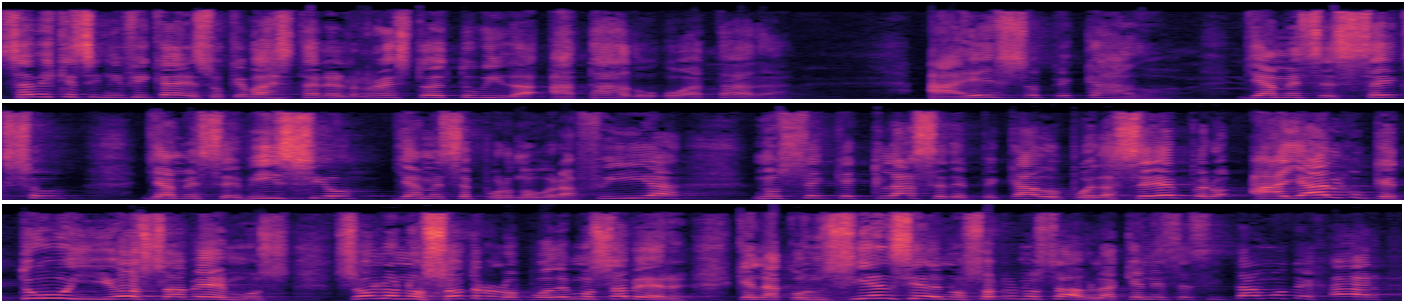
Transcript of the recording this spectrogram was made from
¿sabes qué significa eso? Que vas a estar el resto de tu vida atado o atada a ese pecado. Llámese sexo, llámese vicio, llámese pornografía, no sé qué clase de pecado pueda ser, pero hay algo que tú y yo sabemos, solo nosotros lo podemos saber, que la conciencia de nosotros nos habla, que necesitamos dejar,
